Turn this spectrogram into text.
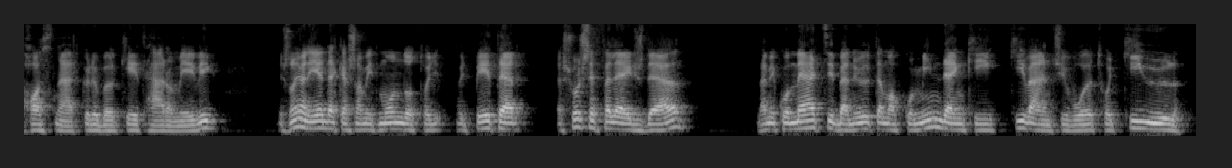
használt körülbelül két-három évig. És nagyon érdekes, amit mondott, hogy, hogy Péter, sose felejtsd el, de amikor Merciben ültem, akkor mindenki kíváncsi volt, hogy ki ül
